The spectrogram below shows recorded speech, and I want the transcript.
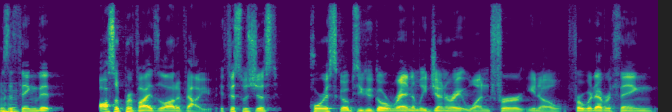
is a Mhm. thing that also provides a lot of value. If this was just horoscopes, you could go randomly generate one for, you know, for whatever thing,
